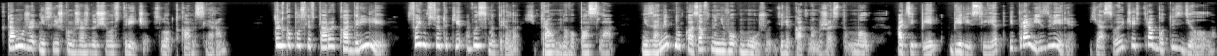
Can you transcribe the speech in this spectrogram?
К тому же не слишком жаждущего встречи с лорд-канцлером. Только после второй кадрили Фейм все-таки высмотрела хитроумного посла, незаметно указав на него мужу деликатным жестом, мол, а теперь бери след и трави зверя, я свою часть работы сделала.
